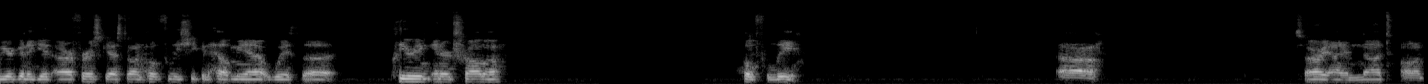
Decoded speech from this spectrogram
we are going to get our first guest on. Hopefully, she can help me out with uh, clearing inner trauma. Hopefully. Uh, sorry, I am not on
